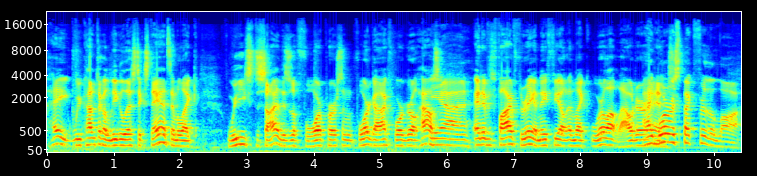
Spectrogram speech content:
hey, we kind of took a legalistic stance, and we're like, we decided this is a four-person, four-guy, four-girl house. Yeah. And if it's five-three, and they feel, and like we're a lot louder. I had more respect for the law.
